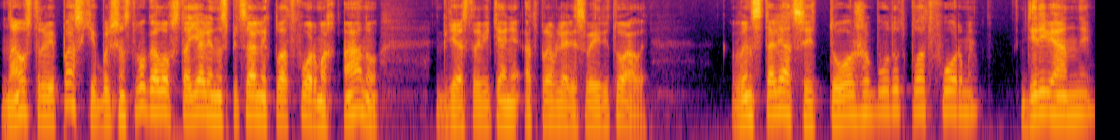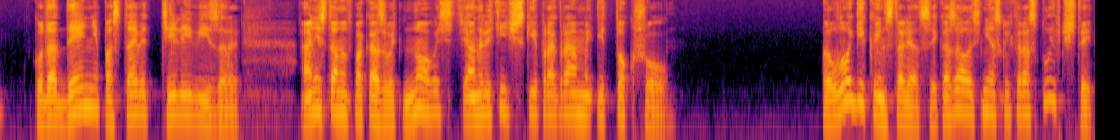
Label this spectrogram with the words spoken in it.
На острове Пасхи большинство голов стояли на специальных платформах Ану, где островитяне отправляли свои ритуалы. В инсталляции тоже будут платформы, деревянные, куда Дэнни поставит телевизоры. Они станут показывать новости, аналитические программы и ток-шоу. Логика инсталляции казалась несколько расплывчатой,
